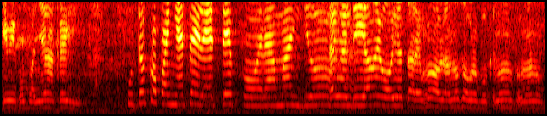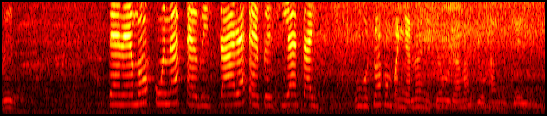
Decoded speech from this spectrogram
y mi compañera Kelly. Justo acompañarte en este programa yo. En el día de hoy estaremos hablando sobre por qué nos enferman los virus. Tenemos una invitada especial, Taisi. Un gusto acompañarlos en este programa, Johan y Kelly.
